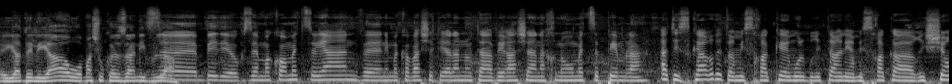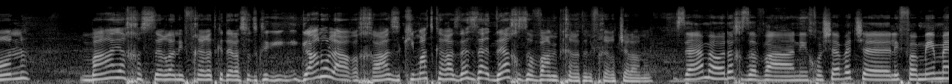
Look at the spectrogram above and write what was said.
יד אליהו או משהו כזה, זה הנבלע. זה בדיוק, זה מקום מצוין, ואני מקווה שתהיה לנו את האווירה שאנחנו מצפים לה. את הזכרת את המשחק אה, מול בריטניה, המשחק הראשון. מה היה חסר לנבחרת כדי לעשות את זה? הגענו להערכה, זה כמעט קרה, זה זה די אכזבה מבחינת הנבחרת שלנו. זה היה מאוד אכזבה. אני חושבת שלפעמים אה,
